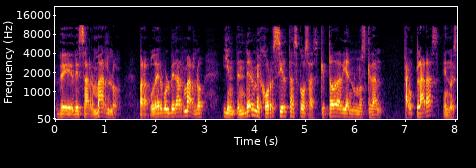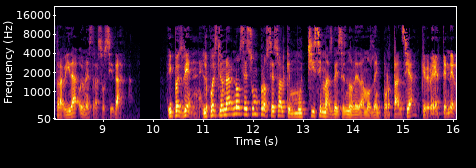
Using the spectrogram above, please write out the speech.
de desarmarlo, para poder volver a armarlo y entender mejor ciertas cosas que todavía no nos quedan tan claras en nuestra vida o en nuestra sociedad. Y pues bien, el cuestionarnos es un proceso al que muchísimas veces no le damos la importancia que debería tener,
